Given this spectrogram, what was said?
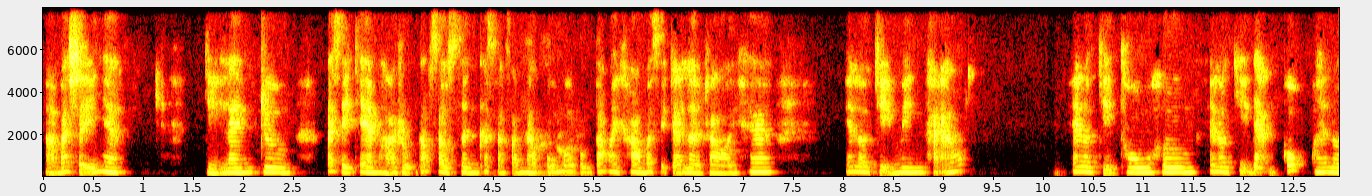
à, bác sĩ nha. Chị Lan Trương bác sĩ cho em hỏi rụng tóc sau sinh có sản phẩm nào cứu bớt rụng tóc hay không? Bác sĩ trả lời rồi ha. Hello chị Nguyên Thảo. Hello chị Thu Hương. Hello chị Đặng Cúc. Hello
